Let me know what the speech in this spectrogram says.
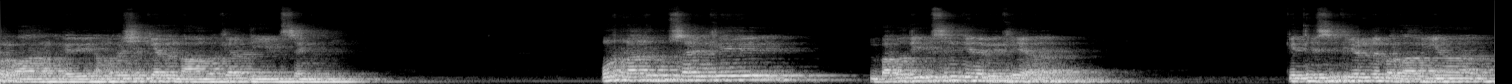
ਪਰਿਵਾਰ ਨਾਲ ਗਏ, ਅੰਮ੍ਰਿਤ ਛਕਿਆ ਦਾ ਨਾਮ ਰੱਖਿਆ ਦੀਪ ਸਿੰਘ। ਹੁਣ ਅਨੰਦਪੁਰ ਸਾਹਿਬ ਕੇ ਬਾਬਾ ਦੀਪ ਸਿੰਘ ਜੀ ਨੇ ਵੇਖਿਆ, ਕਿਥੇ ਸਿੱਖ ਜਿਹੜੇ ਨੇ ਮਰਦਾਵੀਆਂ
